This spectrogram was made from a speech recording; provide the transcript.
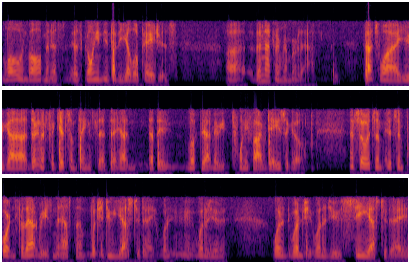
low involvement as, as going into the yellow pages, uh, they're not going to remember that. That's why you got they're going to forget some things that they had that they looked at maybe 25 days ago. And so it's it's important for that reason to ask them what did you do yesterday? What what did you what did, what did you what did you see yesterday?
